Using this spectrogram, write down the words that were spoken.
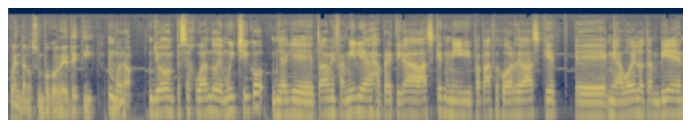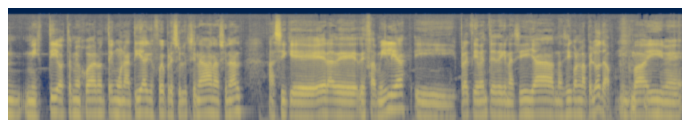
Cuéntanos un poco de, de ti. Bueno, yo empecé jugando de muy chico, ya que toda mi familia practicaba básquet. Mi papá fue jugador de básquet, eh, mi abuelo también, mis tíos también jugaron. Tengo una tía que fue preseleccionada nacional, así que era de, de familia y prácticamente desde que nací ya nací con la pelota. Ahí me,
